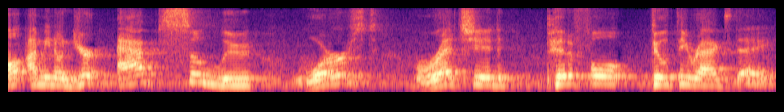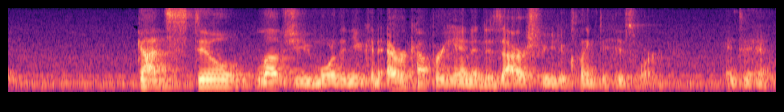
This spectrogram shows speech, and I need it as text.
I mean, on your absolute worst, wretched, pitiful, filthy rags day, God still loves you more than you can ever comprehend and desires for you to cling to His word and to Him.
